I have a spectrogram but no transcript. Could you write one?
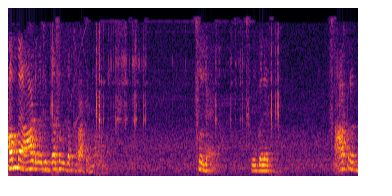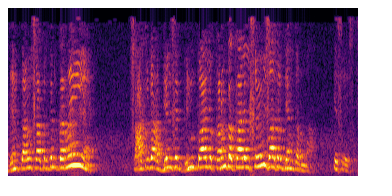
अब मैं आठ बजे दस बजे तक खड़ा करना सो जाएगा। वो गलत शास्त्र अध्ययन काल में शास्त्र अध्ययन करना ही है। शास्त्र का अध्ययन से भिन्न काल, जो कर्म का काल है उसमें भी शास्त्र अध्ययन करना, ये श्रेष्ठ है।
